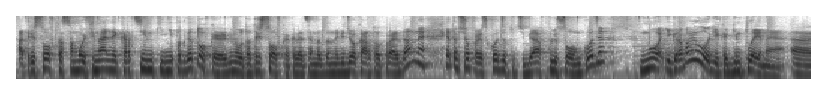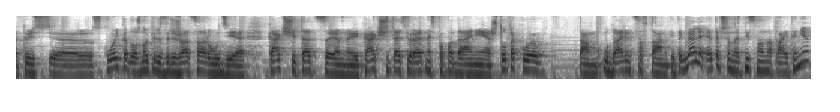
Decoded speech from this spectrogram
отрисовка самой финальной картинки, не подготовка, а именно вот отрисовка, когда тебе надо на видеокарту отправить данные, это все происходит у тебя в плюсовом коде, но игровая логика геймплейная, э, то есть э, сколько должно перезаряжаться орудие, как считать цены, как считать вероятность попадания, что такое там удариться в танк и так далее, это все написано на Python,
